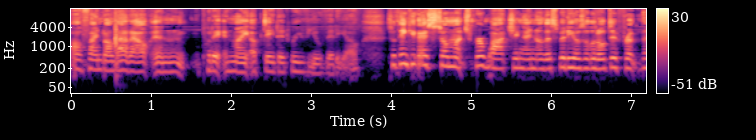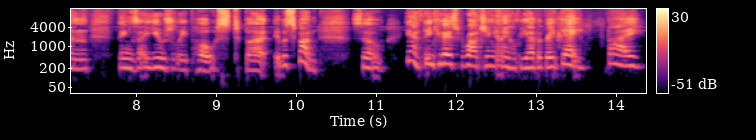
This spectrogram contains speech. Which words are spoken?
I'll find all that out and put it in my updated review video. So thank you guys so much for watching. I know this video is a little different than things I usually post, but it was fun. So yeah, thank you guys for watching and I hope you have a great day. Bye.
